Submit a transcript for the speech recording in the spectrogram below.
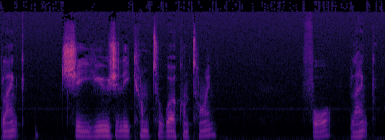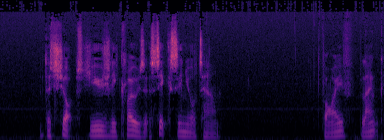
blank, she usually come to work on time. Four, blank, the shops usually close at six in your town. Five, blank,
